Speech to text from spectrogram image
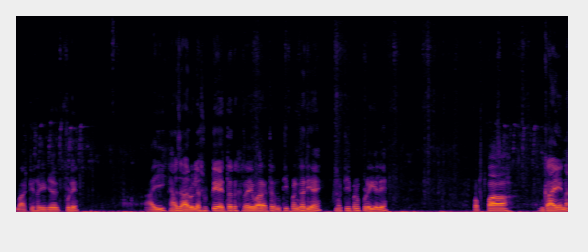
बाकी सगळे गेलेत पुढे. आई आज आरूला सुट्टी आहे तर रविवार आहे तर ती पण घरी आहे. मग ती पण पुढे गेली पप्पा गाय आहे ना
